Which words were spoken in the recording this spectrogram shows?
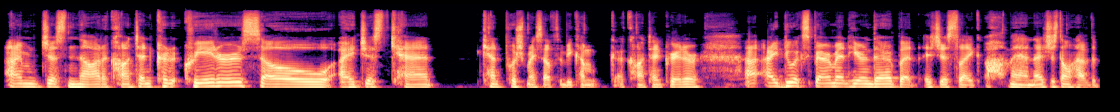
I'm just not a content creator, so I just can't can't push myself to become a content creator. I, I, do experiment here and there, but it's just like, oh man, I just don't have the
